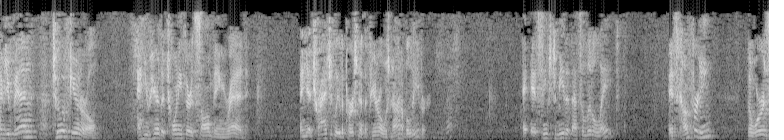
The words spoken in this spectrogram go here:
have you been to a funeral and you hear the 23rd Psalm being read, and yet tragically the person at the funeral was not a believer? It seems to me that that's a little late. It's comforting. The words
